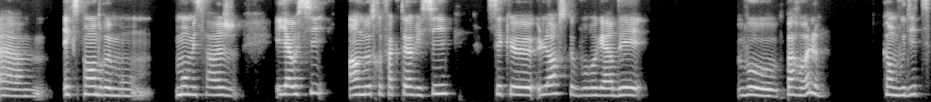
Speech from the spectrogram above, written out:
euh, expandre mon, mon message. Il y a aussi un autre facteur ici, c'est que lorsque vous regardez vos paroles, quand vous dites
